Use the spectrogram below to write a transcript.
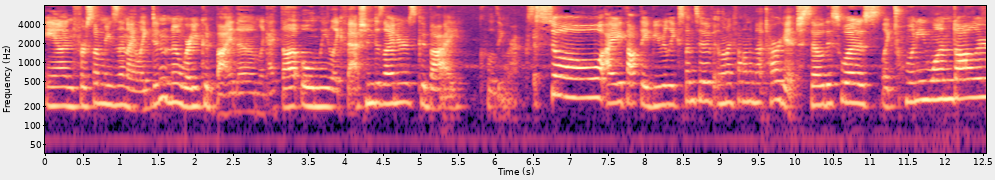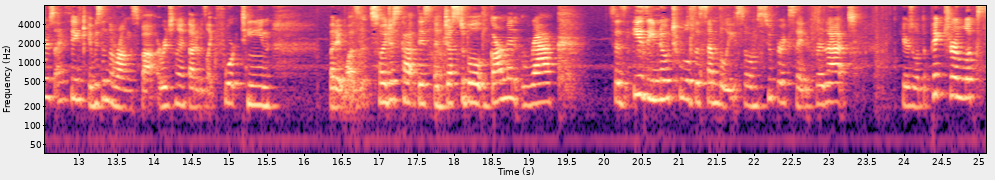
and for some reason I like didn't know where you could buy them. Like I thought only like fashion designers could buy clothing racks. So I thought they'd be really expensive and then I found them at Target. So this was like $21, I think. It was in the wrong spot. Originally I thought it was like 14 but it wasn't. So I just got this adjustable garment rack. It says easy, no tools assembly. So I'm super excited for that. Here's what the picture looks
